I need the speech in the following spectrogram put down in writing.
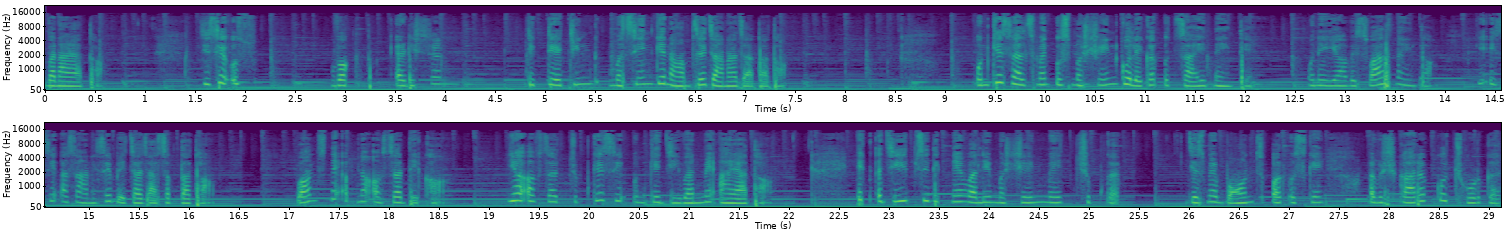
बनाया था, जिसे उस वक्त एडिशन डिक्टेटिंग मशीन के नाम से जाना जाता था। उनके सेल्समैन उस मशीन को लेकर उत्साहित नहीं थे। उन्हें यह विश्वास नहीं था कि इसे आसानी से बेचा जा सकता था। बॉन्स ने अपना अवसर देखा। यह अवसर चुपके से उनके जीवन में आया था। एक अजीब सी दिखने वाली मशीन में छुपकर, जिसमें बॉन्स और उसके आविष्कारक को छोड़कर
